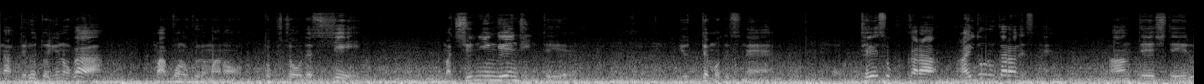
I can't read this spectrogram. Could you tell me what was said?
なってるというのが、まあ、この車の特徴ですし、まあ、チューニングエンジンって言ってもですねもう低速からアイドルからですね安定している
